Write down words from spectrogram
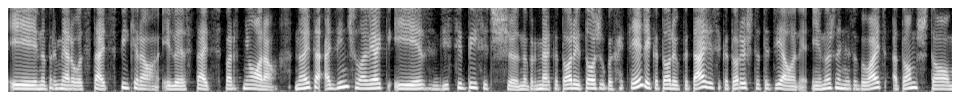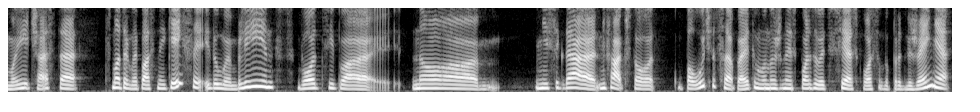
и, например, вот стать спикером или стать партнером, но это один человек из 10 тысяч, например, которые тоже бы хотели, которые пытались и которые что-то делали. И нужно не забывать о том, что мы часто смотрим на классные кейсы и думаем, блин, вот типа, но не всегда, не факт, что получится, поэтому нужно использовать все способы продвижения,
